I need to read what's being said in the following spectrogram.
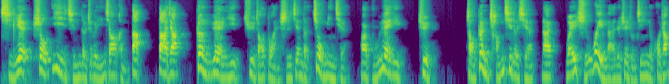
企业受疫情的这个影响很大，大家更愿意去找短时间的救命钱，而不愿意去找更长期的钱来维持未来的这种经营的扩张。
